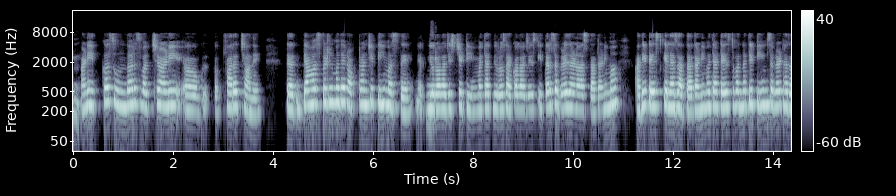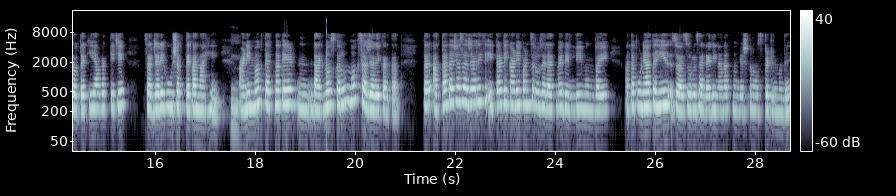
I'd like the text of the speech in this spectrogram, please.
हं. आणि इतकं सुंदर स्वच्छ आणि अं, फारच छान आहे. त्या त्या हॉस्पिटलमध्ये डॉक्टरांची टीम असते न्यूरोलॉजिस्टची टीम मग त्यात न्यूरोसायकोलॉजिस्ट इतर सगळे जण असतात आणि मग आधी टेस्ट केल्या जातात आणि मग त्या टेस्टवरनं ती टीम सगळं ठरवते की ह्या व्यक्तीची सर्जरी होऊ शकते का नाही. आणि मग त्यातनं ते डायग्नोज करून मग सर्जरी करतात. तर आता तशा सर्जरीज इतर ठिकाणी पण सुरू झाल्यात. म्हणजे दिल्ली मुंबई आता पुण्यातही सुरू झाल्या दीनानाथ मंगेशकर हॉस्पिटलमध्ये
